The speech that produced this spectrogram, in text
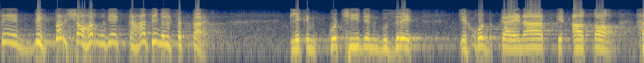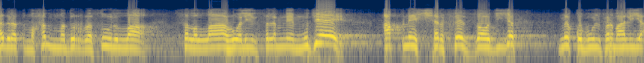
سے بہتر شوہر مجھے کہاں سے مل سکتا ہے؟ لیکن کچھ ہی دن گزرے کہ خود کائنات کے آقا حضرت محمد الرسول اللہ صلی اللہ علیہ وسلم نے مجھے اپنے شرف زوجیت میں قبول فرما لیا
